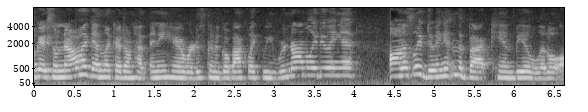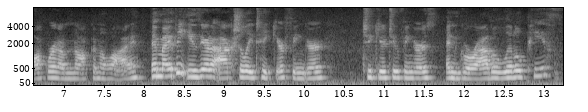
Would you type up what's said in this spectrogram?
Okay, so now again, like I don't have any hair, we're just gonna go back like we were normally doing it. Honestly, doing it in the back can be a little awkward, I'm not gonna lie. It might be easier to actually take your finger, take your two fingers and grab a little piece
